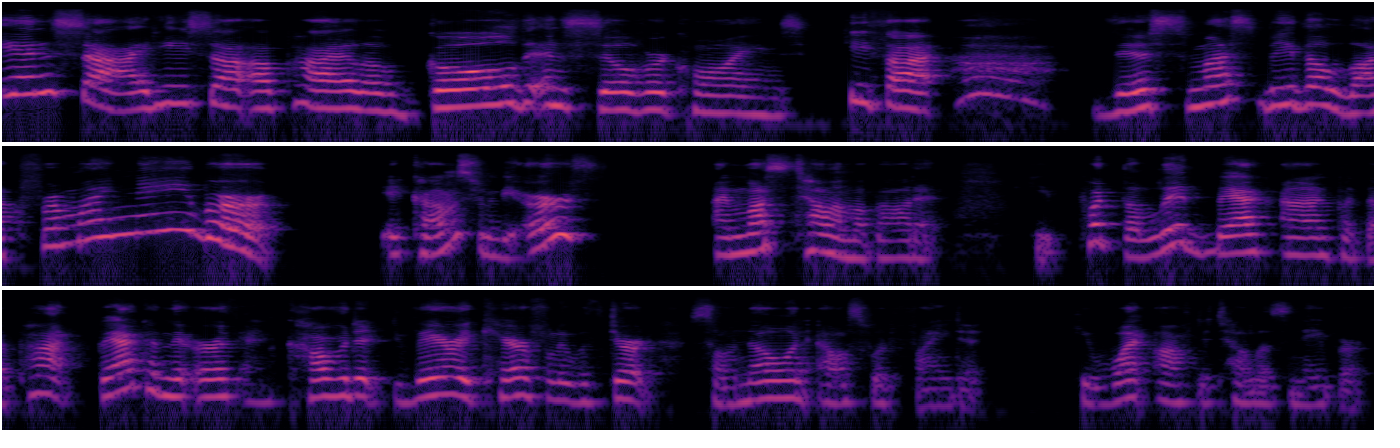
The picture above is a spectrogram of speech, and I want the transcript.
inside he saw a pile of gold and silver coins. He thought, oh, this must be the luck from my neighbor. It comes from the earth. I must tell him about it. He put the lid back on, put the pot back in the earth, and covered it very carefully with dirt so no one else would find it. He went off to tell his neighbor.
